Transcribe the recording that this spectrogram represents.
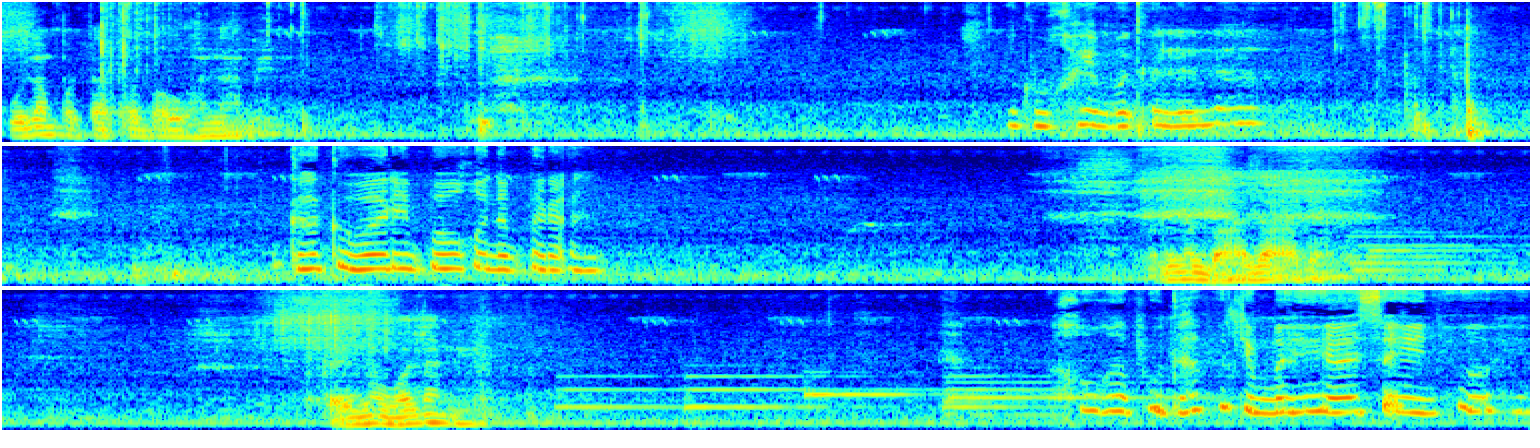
kulang pagtatrabahuhan namin. Huwag ko kayo mag-alala. Gagawa rin po ako ng paraan. Kami nang bahala agad. Kayo na walan eh. Ako nga po dapat yung mahiya sa inyo eh.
